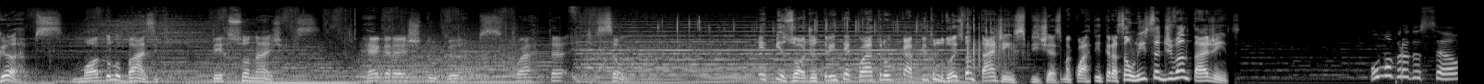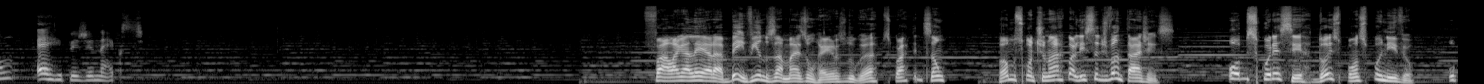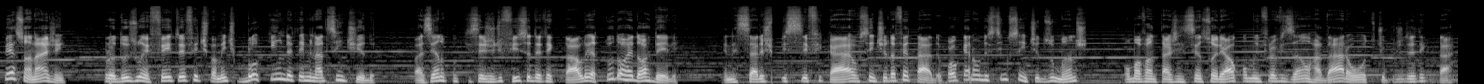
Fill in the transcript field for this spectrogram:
GURPS Módulo Básico Personagens Regras do GURPS, quarta edição. Episódio 34, capítulo 2 Vantagens. 24 Interação Lista de Vantagens. Uma produção RPG Next. Fala galera, bem-vindos a mais um Regras do GURPS, quarta edição. Vamos continuar com a lista de vantagens. Obscurecer, dois pontos por nível. O personagem produz um efeito efetivamente bloqueia um determinado sentido, fazendo com que seja difícil detectá-lo e a tudo ao redor dele. É necessário especificar o sentido afetado. Qualquer um dos cinco sentidos humanos ou uma vantagem sensorial como infravisão, radar ou outro tipo de detectar.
